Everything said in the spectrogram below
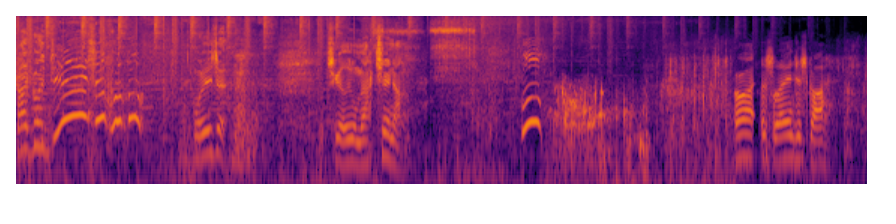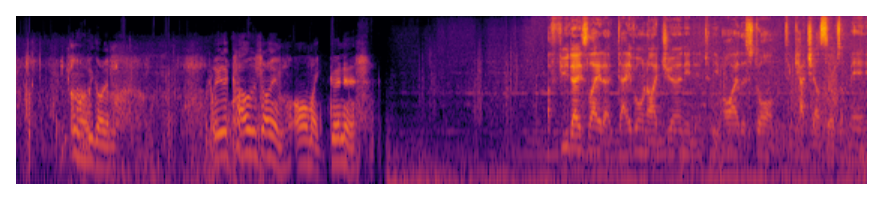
How good? Yes! What is it? Just got a little mac tuna. Woo! Alright, let's land this guy. Oh, we got him. Look at the colours on him. Oh my goodness. A few days later, Dave and I journeyed into the eye of the storm to catch ourselves a man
